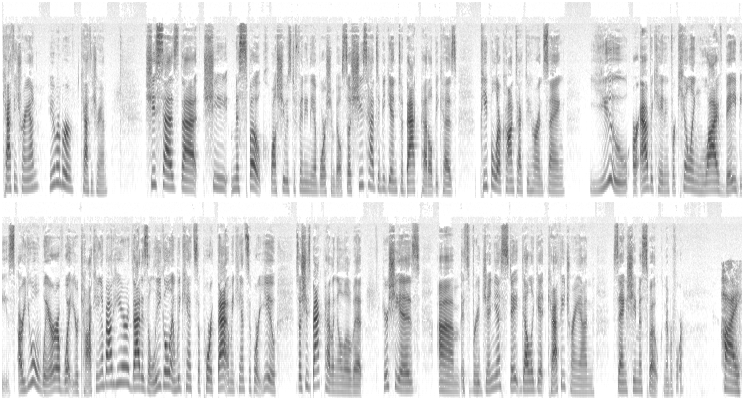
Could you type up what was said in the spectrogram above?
Kathy Tran? You remember Kathy Tran? She says that she misspoke while she was defending the abortion bill. So she's had to begin to backpedal because people are contacting her and saying, you are advocating for killing live babies. Are you aware of what you're talking about here? That is illegal, and we can't support that, and we can't support you. So she's backpedaling a little bit. Here she is. Um, it's Virginia State Delegate Kathy Tran saying she misspoke. Number four. Hi,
